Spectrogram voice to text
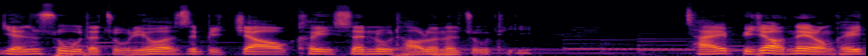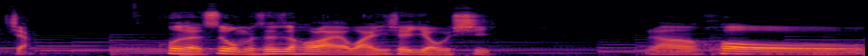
严肃的主题，或者是比较可以深入讨论的主题，才比较有内容可以讲。或者是我们甚至后来玩一些游戏，然后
